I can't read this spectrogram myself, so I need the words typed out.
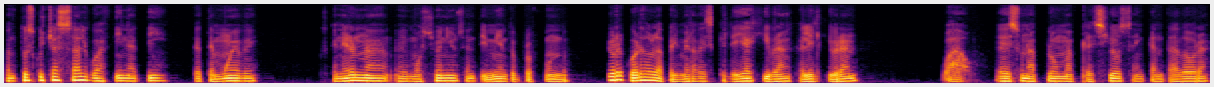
cuando tú escuchas algo afín a ti, que te mueve, genera una emoción y un sentimiento profundo. Yo recuerdo la primera vez que leía a Gibran, Jalil Gibran, wow, es una pluma preciosa, encantadora.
